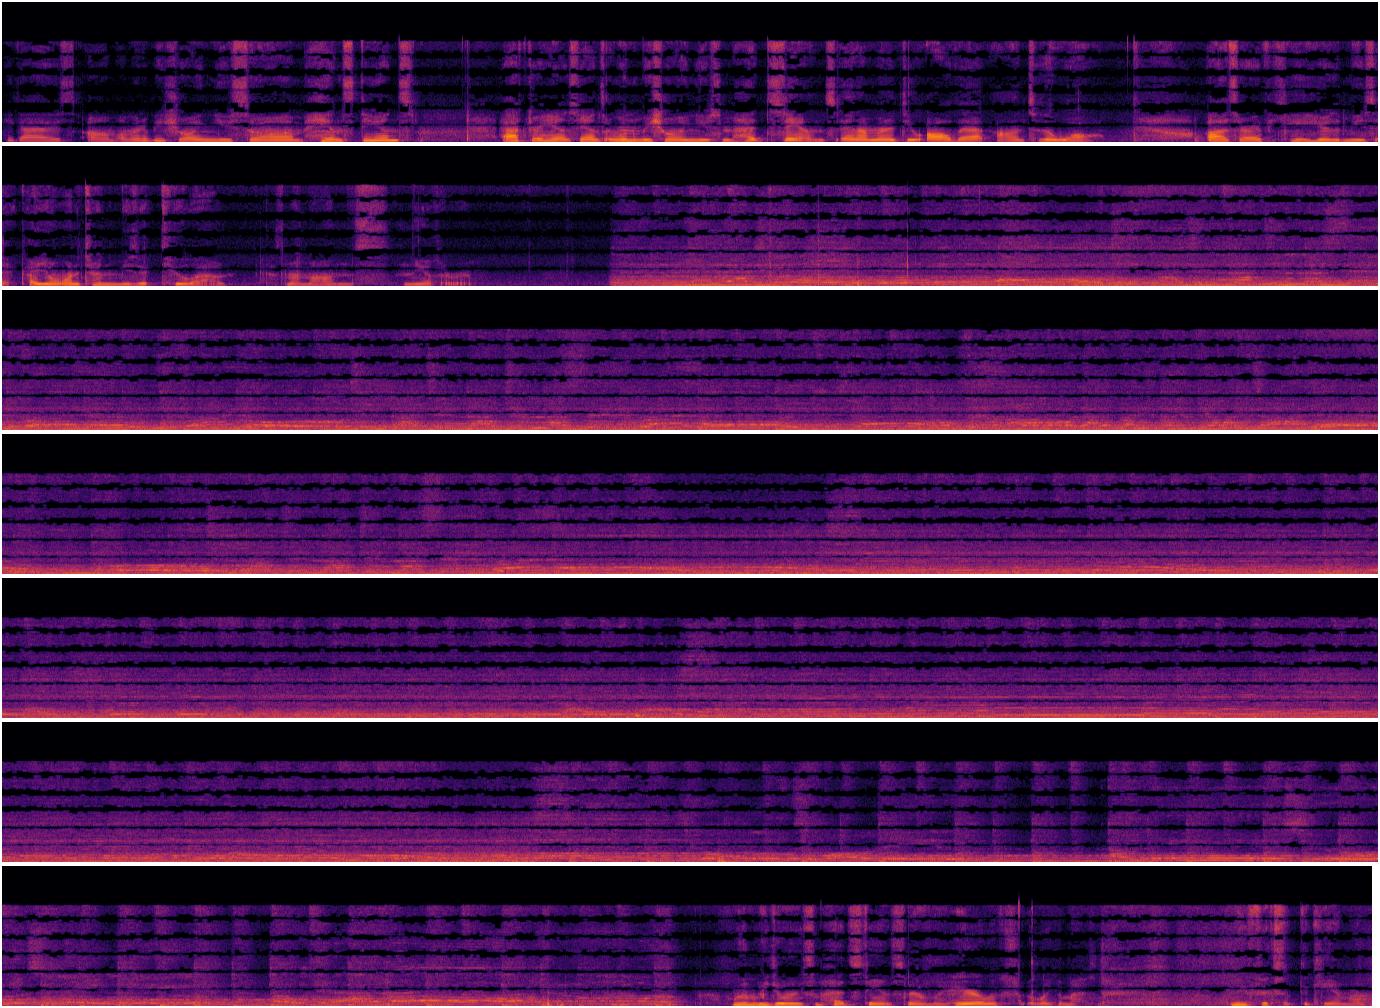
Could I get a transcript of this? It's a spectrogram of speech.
Hey guys, um, I'm going to be showing you some handstands. After handstands, I'm going to be showing you some headstands, and I'm going to do all that onto the wall. Uh, sorry if you can't hear the music. I don't want to turn the music too loud, because my mom's in the other room. I'm going to be doing some headstands now. My hair looks like a mess. Let me fix up the camera.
